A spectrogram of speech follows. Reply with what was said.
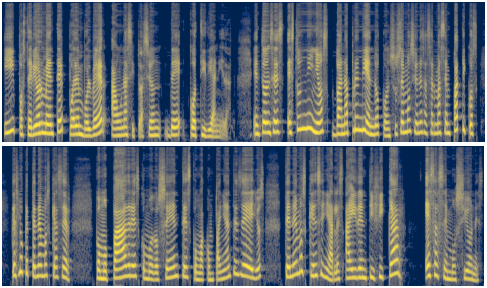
y posteriormente pueden volver a una situación de cotidianidad. Entonces, estos niños van aprendiendo con sus emociones a ser más empáticos. ¿Qué es lo que tenemos que hacer? Como padres, como docentes, como acompañantes de ellos, tenemos que enseñarles a identificar esas emociones,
